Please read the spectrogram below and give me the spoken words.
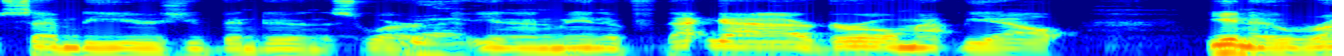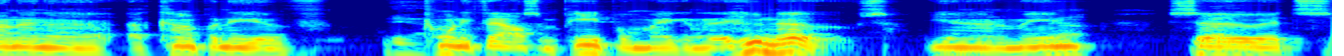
70 years you've been doing this work? Right. You know what I mean? If that guy or girl might be out, you know, running a, a company of Yeah. 20,000 people making it, who knows? You know what I mean? Yeah. So it's,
